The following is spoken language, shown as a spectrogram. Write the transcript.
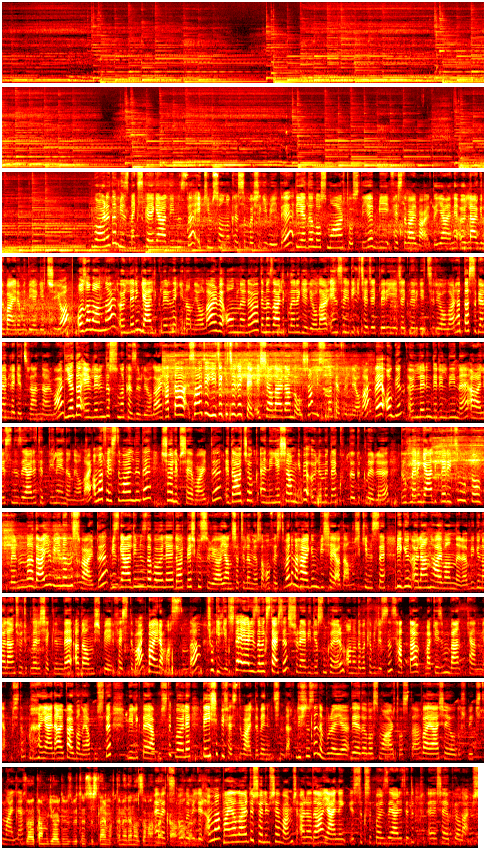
Meksika'ya geldiğimizde Ekim sonu Kasım başı gibiydi. Dia de los Muertos diye bir festival vardı. Yani Ölüler Günü Bayramı diye geçiyor. O zamanlar ölülerin geldiklerine inanıyorlar ve onlara işte mezarlıklara geliyorlar. En sevdiği içecekleri, yiyecekleri getiriyorlar. Hatta sigara bile getirenler var. Ya da evlerinde sunak hazırlıyorlar. Hatta sadece yiyecek içecek değil, eşyalardan da oluşan bir sunak hazırlıyorlar. Ve o gün ölülerin dirildiğine, ailesini ziyaret ettiğine inanıyorlar. Ama festivalde de şöyle bir şey vardı. E, daha çok hani yaşam gibi ölümü de kutladıkları, ruhların geldikleri için mutlu olduklarına dair bir inanış vardı. Biz geldiğimizde böyle 4-5 gün sürüyor yanlış hatırlamıyorsam o festival ama her gün bir şey adanmış. Kimisi bir gün ölen hayvanlara, bir gün ölen çocuklara şeklinde adanmış bir festival. Bayram aslında. Çok ilginçti. Eğer izlemek isterseniz şuraya videosunu koyarım. Ona da bakabilirsiniz. Hatta makyajımı ben kendim yapmıştım. yani Alper bana yapmıştı. Birlikte yapmıştık. Böyle değişik bir festivaldi benim için de. Düşünsene burayı Dia de los Muertos'ta. Bayağı şey olur büyük ihtimalle. Zaten bu gördüğümüz bütün süsler muhtemelen o zamandan Evet kalma olabilir ama Mayalarda şöyle bir şey varmış arada yani sık sık böyle ziyaret edip e, şey yapıyorlarmış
